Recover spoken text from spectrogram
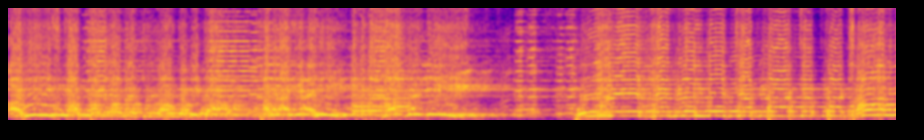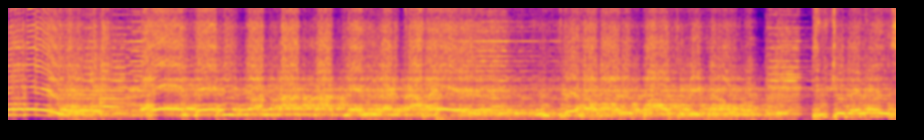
अभी इसका बदला मैं चुकाऊँगा बेटा। घबराइए नहीं। जी पूरे जंगल में चप्पा चप्पा छान मारे। और गोविंदा नाम का जो लड़का है। उसे हमारे पास लेकर आओ। ठीक है महाराज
